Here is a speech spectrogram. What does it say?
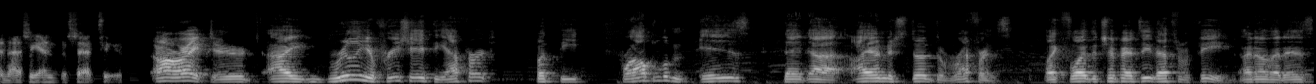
And that's the end of the set, too. All right, dude. I really appreciate the effort, but the problem is that uh, I understood the reference. Like Floyd the chimpanzee, that's from Fee. I know that is.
